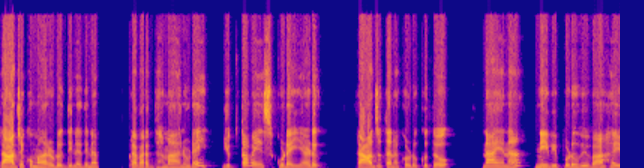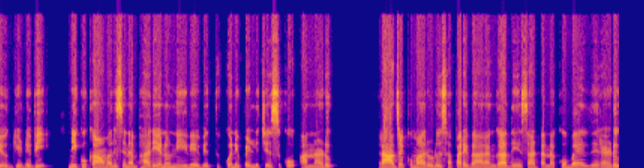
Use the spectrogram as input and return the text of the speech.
రాజకుమారుడు దినదిన ప్రవర్ధమానుడై యుక్తవయస్కుడయ్యాడు. రాజు తన కొడుకుతో నాయనా నీవిప్పుడు వివాహయోగ్యుడివి. నీకు కావలసిన భార్యను నీవే వెతుక్కొని పెళ్ళి చేసుకో అన్నాడు. రాజకుమారుడు సపరివారంగా దేశాటనకు బయలుదేరాడు.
